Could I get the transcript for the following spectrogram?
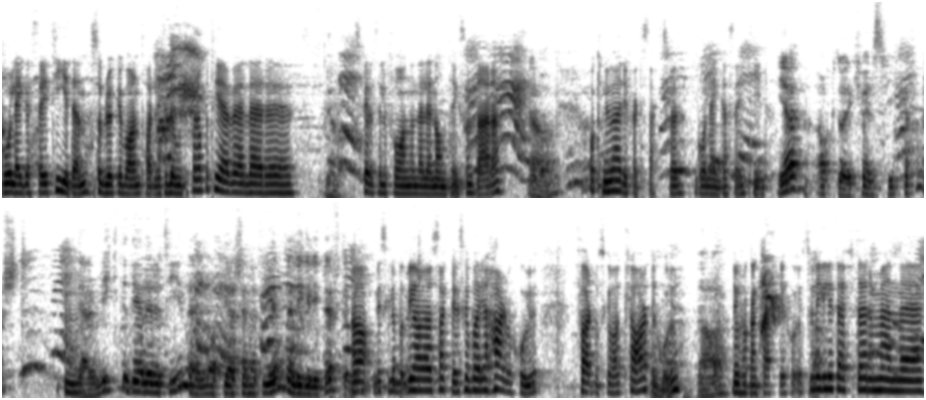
gå och lägga sig i tiden så brukar barnen ta det lite lugnt och kolla på TV eller eh, Ja. spela telefonen eller någonting sånt där. Ja. Och nu är det ju faktiskt dags för gå och lägga sig i tid. ja, och då är det kvällsfika först. Mm. Det är en viktig del i rutinen och jag känner att vi egentligen ligger lite efter. Ja, vi, skulle, vi har sagt det, vi ska börja halv sju. För att de ska vara klara till sju. Ja. Nu är klockan kvart i sju. Så det ligger lite efter men eh,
